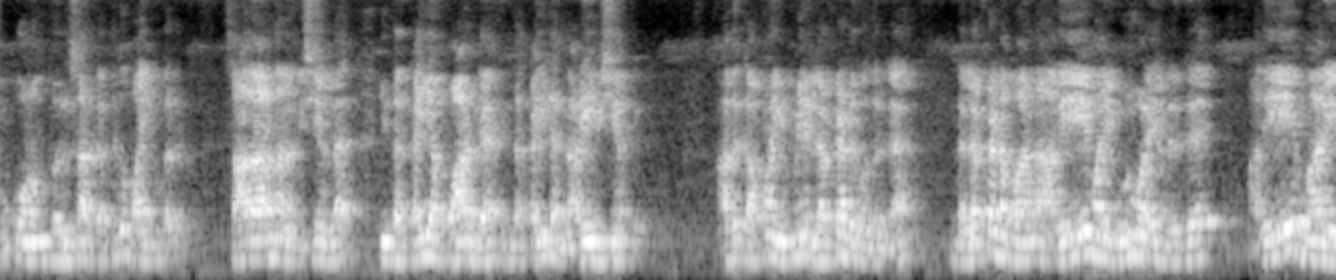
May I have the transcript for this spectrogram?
முக்கோணம் பெருசா இருக்கிறதுக்கு வாய்ப்புகள் இருக்கு. சாதாரண விஷயம் இல்லை இந்த கையை பாருங்க இந்த கையில நிறைய விஷயம் இருக்கு. அதுக்கப்புறம் இப்படியே லெஃப்ட் ஹேண்டுக்கு வந்துருங்க. இந்த லெஃப்ட் ஹேண்டை பாருங்க அதே மாதிரி குரு வளையம் இருக்கு. அதே மாதிரி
